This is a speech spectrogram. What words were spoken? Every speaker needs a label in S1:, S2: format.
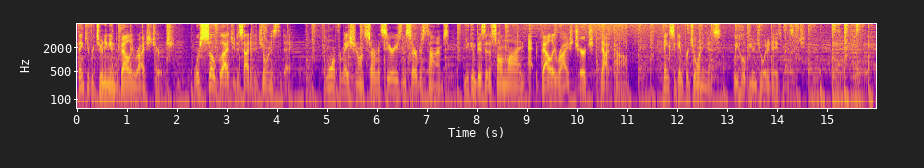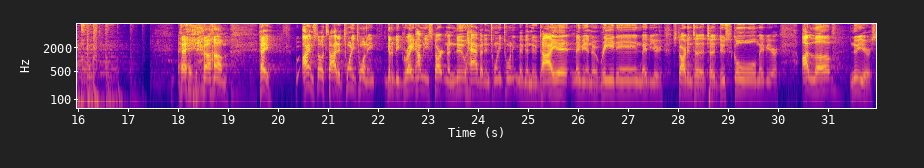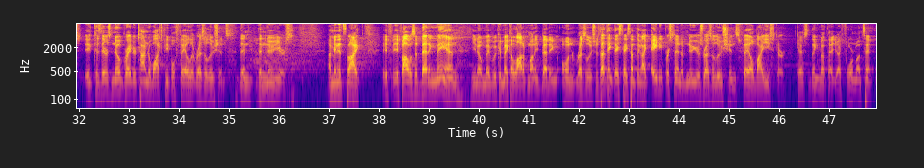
S1: Thank you for tuning in to Valley Rise Church. We're so glad you decided to join us today. For more information on sermon series and service times, you can visit us online at valleyrisechurch.com. Thanks again for joining us. We hope you enjoy today's message.
S2: Hey, um, hey, I am so excited. 2020 going to be great. How many starting a new habit in 2020? Maybe a new diet, maybe a new reading, maybe you're starting to, to do school, maybe you're. I love New Year's eh, because there's no greater time to watch people fail at resolutions than, than New Year's. I mean, it's like if, if I was a betting man, you know, maybe we could make a lot of money betting on resolutions. I think they say something like 80% of New Year's resolutions fail by Easter. Okay, so think about that. You're like four months in.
